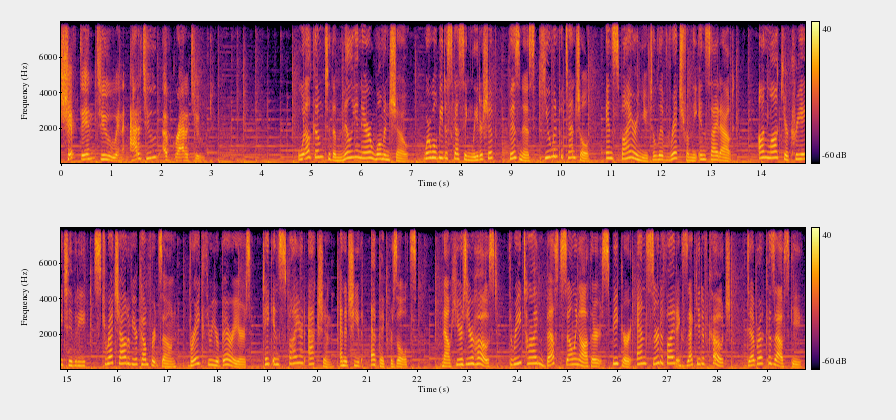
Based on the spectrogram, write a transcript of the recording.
shift into an attitude of gratitude. Welcome to the Millionaire Woman Show, where we'll be discussing leadership, business, human potential, inspiring you to live rich from the inside out. Unlock your creativity, stretch out of your comfort zone, break through your barriers, take inspired action, and achieve epic results. Now, here's your host, three time best selling author, speaker, and certified executive coach, Debra Kasowski.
